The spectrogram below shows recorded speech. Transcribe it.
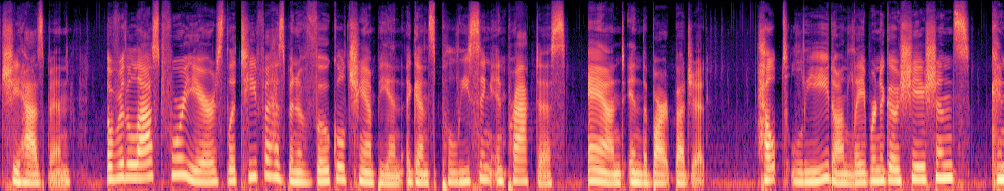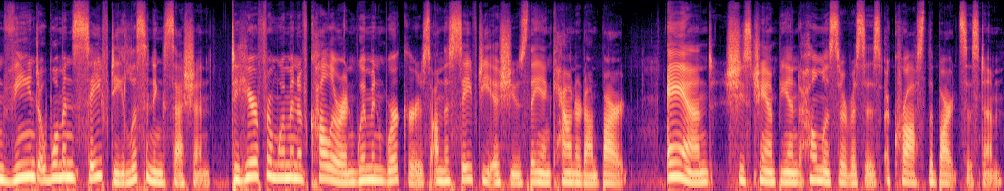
She has been. Over the last four years, Lateefah has been a vocal champion against policing in practice and in the BART budget. Helped lead on labor negotiations, convened a women's safety listening session to hear from women of color and women workers on the safety issues they encountered on BART. And she's championed homeless services across the BART system.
